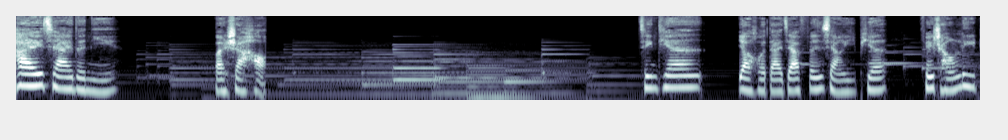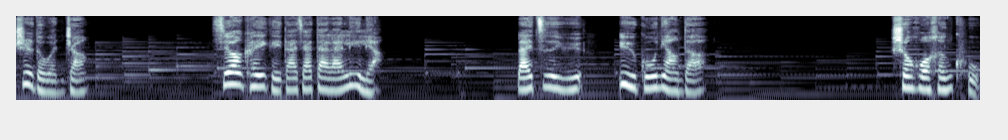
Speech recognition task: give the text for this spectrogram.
嗨，亲爱的你，晚上好。今天要和大家分享一篇非常励志的文章，希望可以给大家带来力量。来自于玉姑娘的：“生活很苦，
